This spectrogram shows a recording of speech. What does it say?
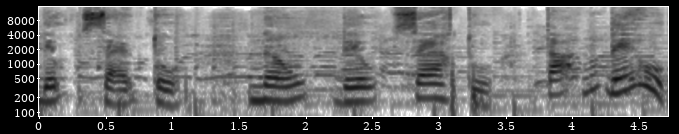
deu certo. Não deu certo tá, não deu.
